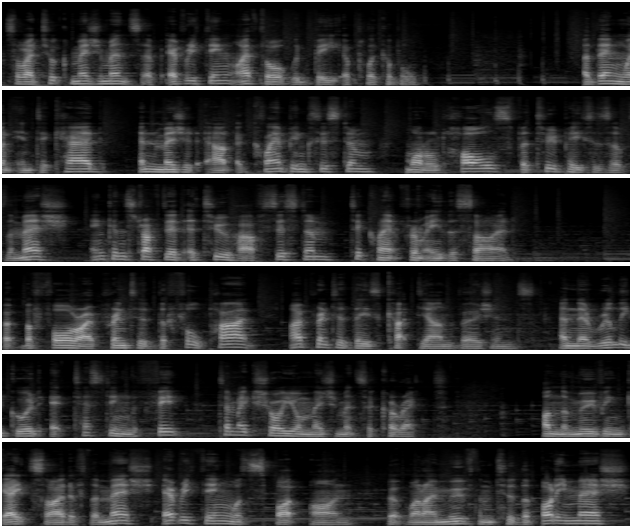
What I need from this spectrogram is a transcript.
so I took measurements of everything I thought would be applicable. I then went into CAD and measured out a clamping system, modelled holes for two pieces of the mesh, and constructed a two-half system to clamp from either side. But before I printed the full part, I printed these cut down versions, and they're really good at testing the fit to make sure your measurements are correct. On the moving gate side of the mesh, everything was spot on, but when I moved them to the body mesh,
